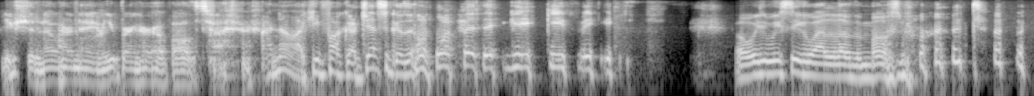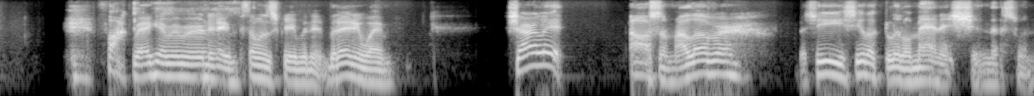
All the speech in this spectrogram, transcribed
you should know her name. You bring her up all the time. I know. I keep fucking Jessika's the only one that keeps me. Well, we we see who I love the most. Fuck, man, I can't remember her name. Someone's screaming it. But anyway, Charlotte, awesome. I love her, but she she looked a little mannish in this one.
